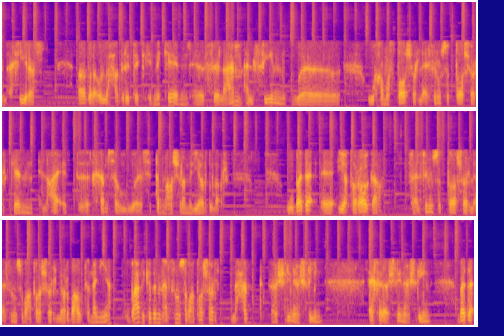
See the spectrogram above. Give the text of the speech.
الأخيرة أقدر أقول لحضرتك إن كان في العام 2015 ل 2016 كان العائد 5.6 مليار دولار. وبدأ يتراجع في 2016 ل 2017 ل 4.8 وبعد كده من 2017 لحد 2020 آخر 2020 بدأ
